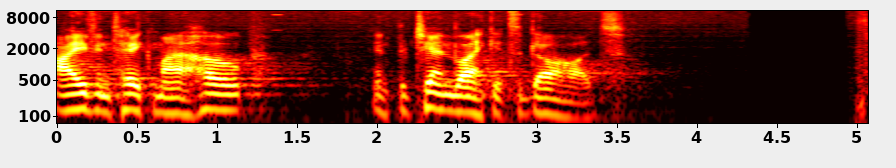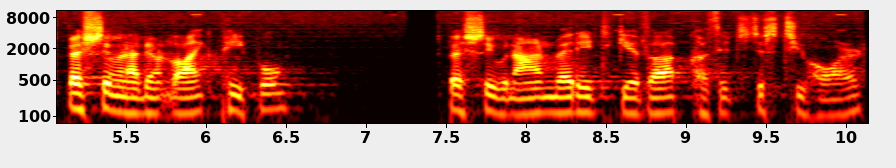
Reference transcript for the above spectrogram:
I even take my hope and pretend like it's God's especially when I don't like people, especially when I'm ready to give up because it's just too hard.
